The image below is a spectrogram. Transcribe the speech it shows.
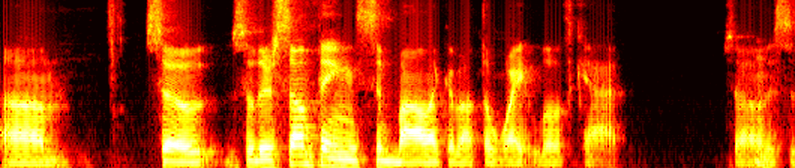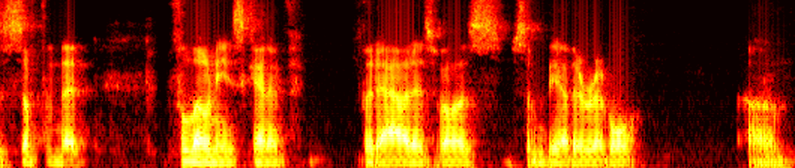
Um, so so there's something symbolic about the white loth cat. So Hmm. this is something that Filoni's kind of put out as well as some of the other Rebel um,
